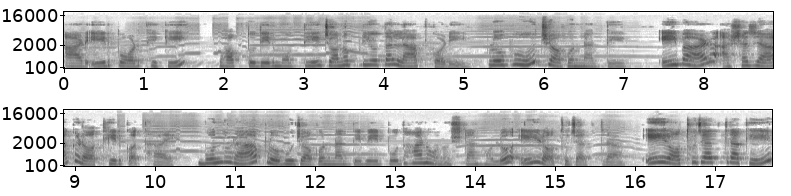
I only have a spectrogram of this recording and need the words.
আর এরপর থেকেই ভক্তদের মধ্যে জনপ্রিয়তা লাভ করে। প্রভু জগন্নাথ দেব, এইবার আসা যাক রথের কথায়। বন্ধুরা, প্রভু জগন্নাথ দেবের প্রধান অনুষ্ঠান হলো এই রথযাত্রা। এই রথযাত্রাকে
